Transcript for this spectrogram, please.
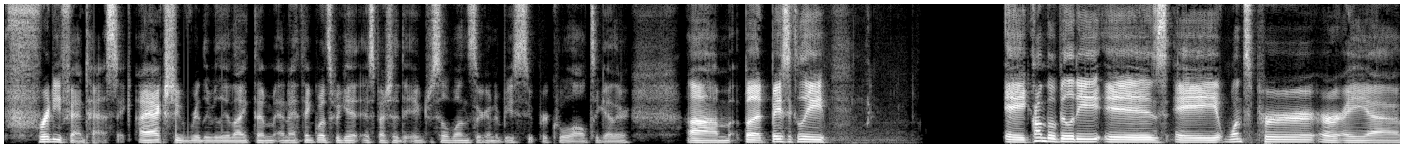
pretty fantastic. I actually really really like them and i think once we get especially the yggdrasil ones they're going to be super cool altogether. Um but basically a combo ability is a once per or a uh,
